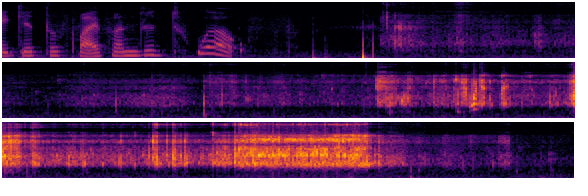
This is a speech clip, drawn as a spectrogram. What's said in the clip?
make it to 512.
